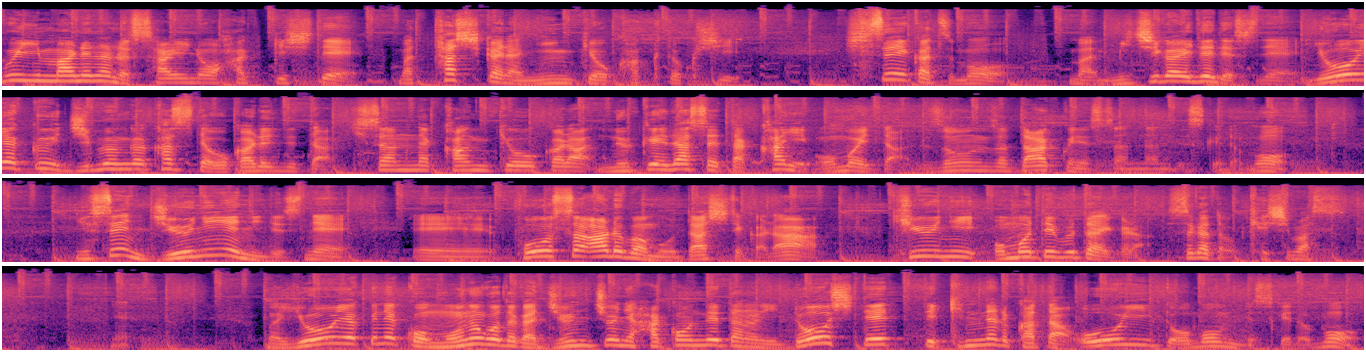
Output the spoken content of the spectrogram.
類まれなる才能を発揮して、まあ、確かな人気を獲得し私生活もまあ、見違いでですねようやく自分がかつて置かれてた悲惨な環境から抜け出せたかに思えたゾーン・ザ・ダークネスさんなんですけども2012年にですね、えー、フォースアルバムを出してから急に表舞台から姿を消します、まあ、ようやくねこう物事が順調に運んでたのにどうしてって気になる方多いと思うんですけども、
